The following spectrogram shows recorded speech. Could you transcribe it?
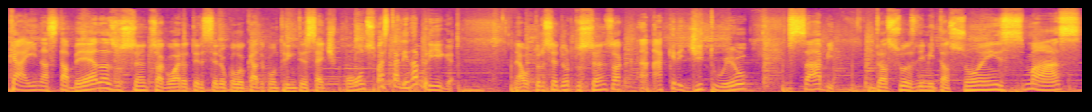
cair nas tabelas. O Santos agora é o terceiro colocado com 37 pontos, mas tá ali na briga. Né? O torcedor do Santos, acredito eu, sabe das suas limitações, mas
